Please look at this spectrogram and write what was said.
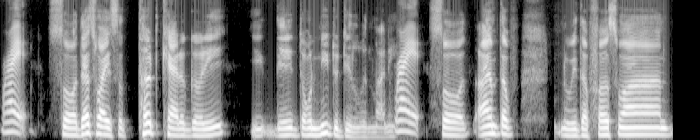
Right. So that's why it's a third category. They don't need to deal with money. Right. So I'm the with the first one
